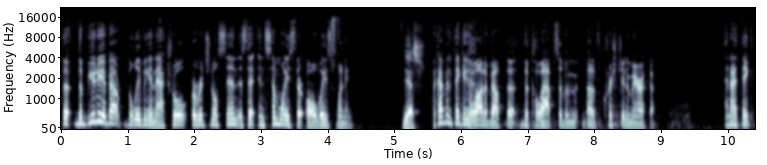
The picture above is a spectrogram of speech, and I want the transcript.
The, the beauty about believing in actual original sin is that in some ways they're always winning. Yes. Like I've been thinking a lot about the, the collapse of, of Christian America. And I think,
